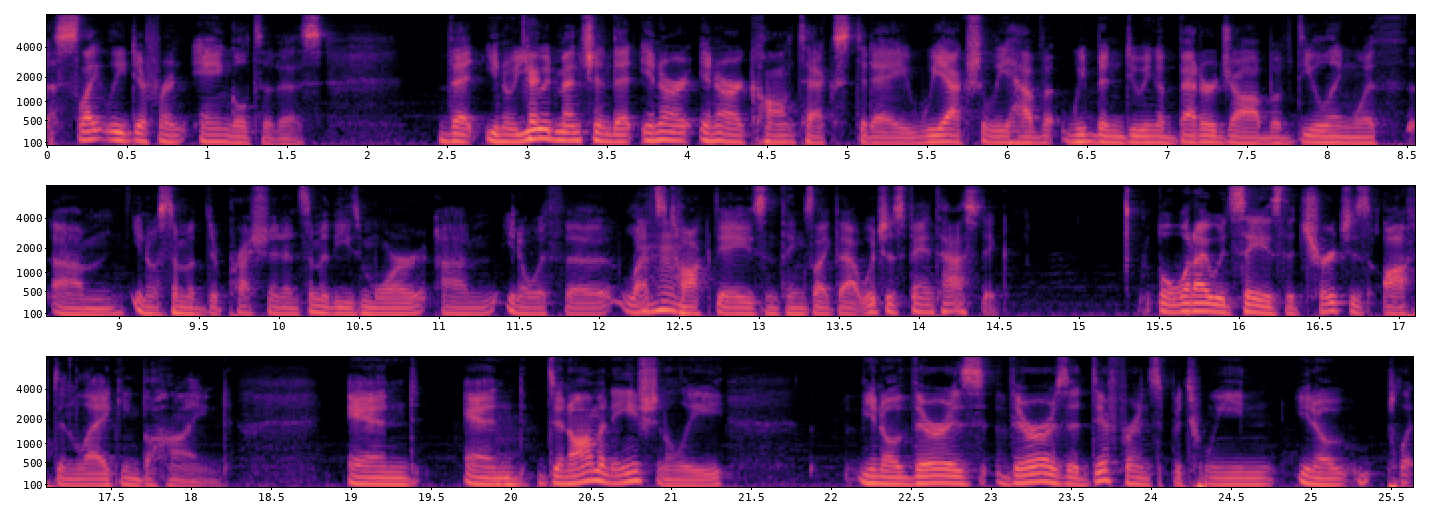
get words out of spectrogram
a slightly different angle to this that you know you had mentioned that in our in our context today we actually have we've been doing a better job of dealing with um, you know some of depression and some of these more um, you know with the let's mm-hmm. talk days and things like that which is fantastic but what i would say is the church is often lagging behind and and mm. denominationally you know there is there is a difference between you know pl-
